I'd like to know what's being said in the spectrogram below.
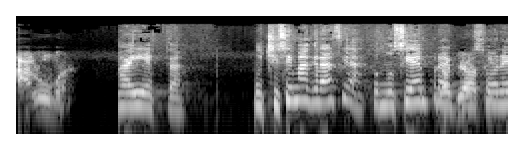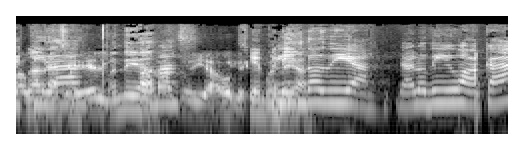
a Luma. Ahí está. Muchísimas gracias, como siempre, Gracias a por su ti, Pablo. honestidad. Gracias, Eddie. Buen día. Tomás. Abrazo y a Ole. Siempre. Buen día. Lindo día. Ya lo digo acá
